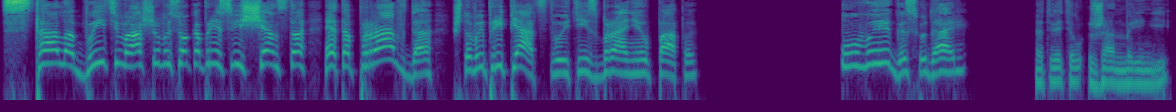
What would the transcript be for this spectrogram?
«Стало быть, ваше высокопресвященство, это правда, что вы препятствуете избранию папы?» «Увы, государь», — ответил Жан Мариньи,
